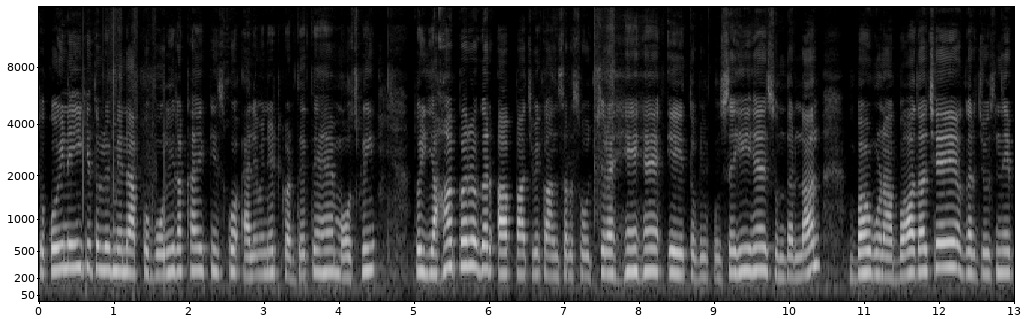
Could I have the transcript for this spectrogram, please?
तो कोई नहीं कि तो मैंने आपको बोल ही रखा है कि इसको एलिमिनेट कर देते हैं। मोस्टली तो यहाँ पर अगर आप पाँचवें का आंसर सोच रहे हैं ए तो बिल्कुल सही है सुंदरलाल बहुगुणा बहुत अच्छे, अगर जो इसने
